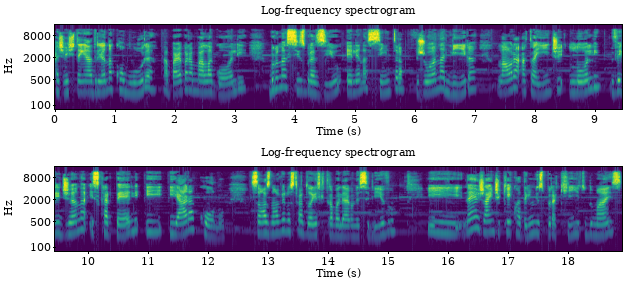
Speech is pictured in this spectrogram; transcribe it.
A gente tem a Adriana Komura, a Bárbara Malagoli, Bruna Cis Brasil, Helena Sintra, Joana Lira, Laura Ataide, Loli, Veridiana Scarpelli e Yara Kono. São as nove ilustradoras que trabalharam nesse livro. E, né, já indiquei quadrinhos por aqui e tudo mais.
